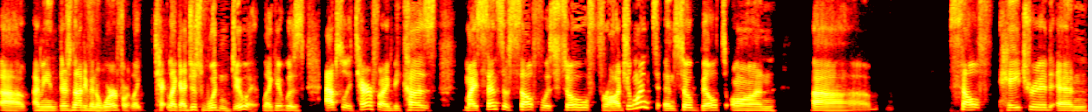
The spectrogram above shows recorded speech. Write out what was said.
uh, i mean there's not even a word for it like te- like i just wouldn't do it like it was absolutely terrifying because my sense of self was so fraudulent and so built on uh, self hatred and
